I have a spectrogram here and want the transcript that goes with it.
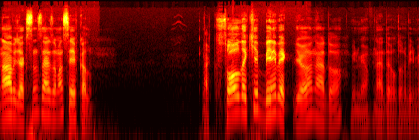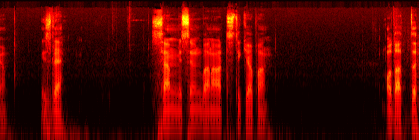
ne yapacaksınız? Her zaman safe kalın. Bak soldaki beni bekliyor. Nerede o? Bilmiyorum. Nerede olduğunu bilmiyorum. İzle. Sen misin bana artistik yapan? O da attı.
